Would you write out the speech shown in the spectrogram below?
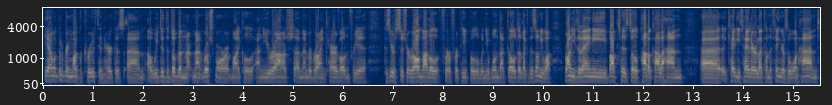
Yeah, we're going to bring Michael Carruth in here because um, uh, we did the Dublin Mount Rushmore, Michael, and you were on it. I remember Brian Kerr voting for you because you're such a role model for, for people when you won that gold. Like, there's only what Ronnie Delany, Bob Tisdall, Pat O'Callaghan, uh, Katie Taylor, like on the fingers of one hand.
